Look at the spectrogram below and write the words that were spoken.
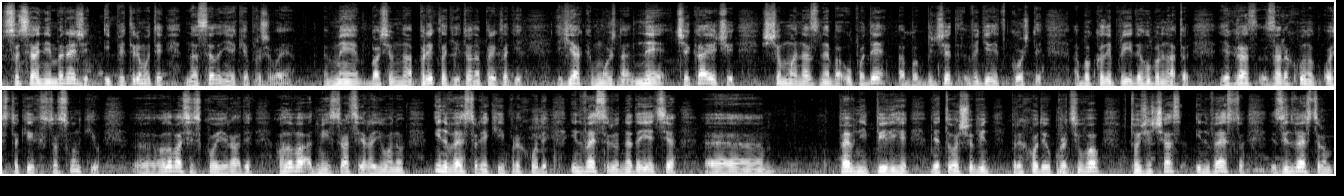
соціальні мережі і підтримувати населення, яке проживає. Ми бачимо на прикладі, то на прикладі, як можна, не чекаючи, що мана з неба упаде, або бюджет виділить кошти, або коли приїде губернатор. Якраз за рахунок ось таких стосунків, е, голова сільської ради, голова адміністрації району, інвестор, який приходить, інвестору надається. Е, Певні пільги для того, щоб він приходив, працював в той же час. Інвестор з інвестором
